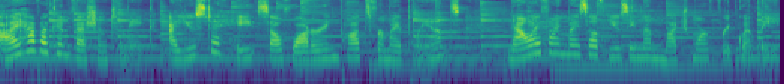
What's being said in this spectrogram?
I have a confession to make. I used to hate self watering pots for my plants. Now I find myself using them much more frequently.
